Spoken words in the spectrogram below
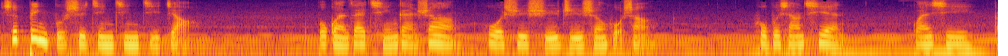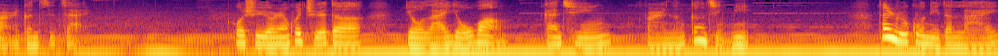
这并不是斤斤计较。不管在情感上或是实质生活上，互不相欠，关系反而更自在。或许有人会觉得有来有往，感情反而能更紧密。但如果你的来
